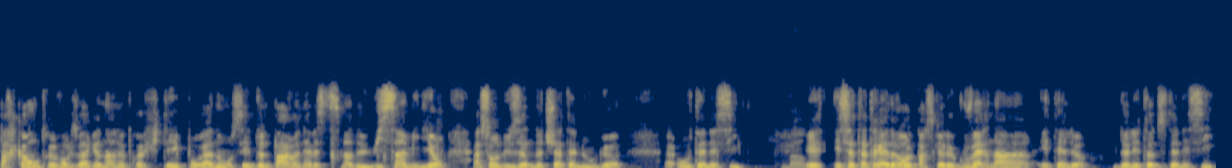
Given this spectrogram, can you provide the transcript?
Par contre, Volkswagen en a profité pour annoncer, d'une part, un investissement de 800 millions à son usine de Chattanooga euh, au Tennessee. Et, c'était très drôle parce que le gouverneur était là de l'État du Tennessee,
